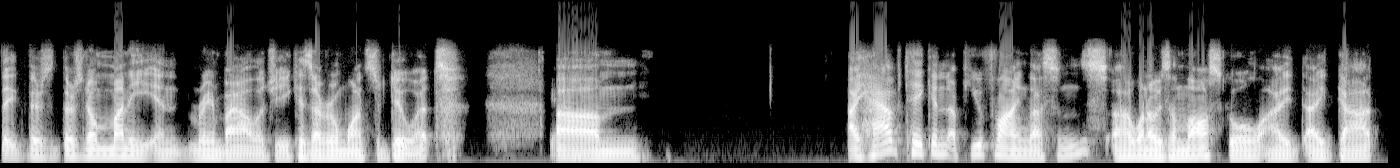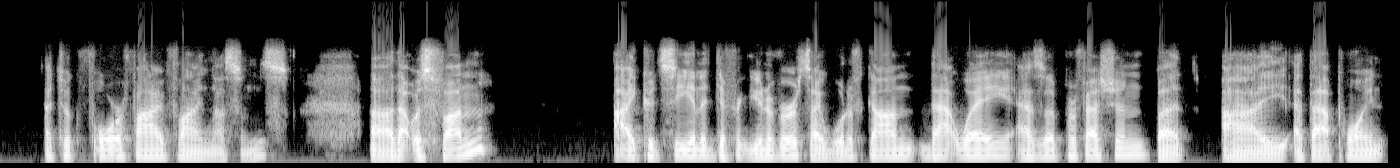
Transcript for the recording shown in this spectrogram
they, there's there's no money in marine biology because everyone wants to do it. Yeah. Um, I have taken a few flying lessons uh, when I was in law school. I I got I took four or five flying lessons. Uh, that was fun. I could see in a different universe I would have gone that way as a profession, but I at that point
